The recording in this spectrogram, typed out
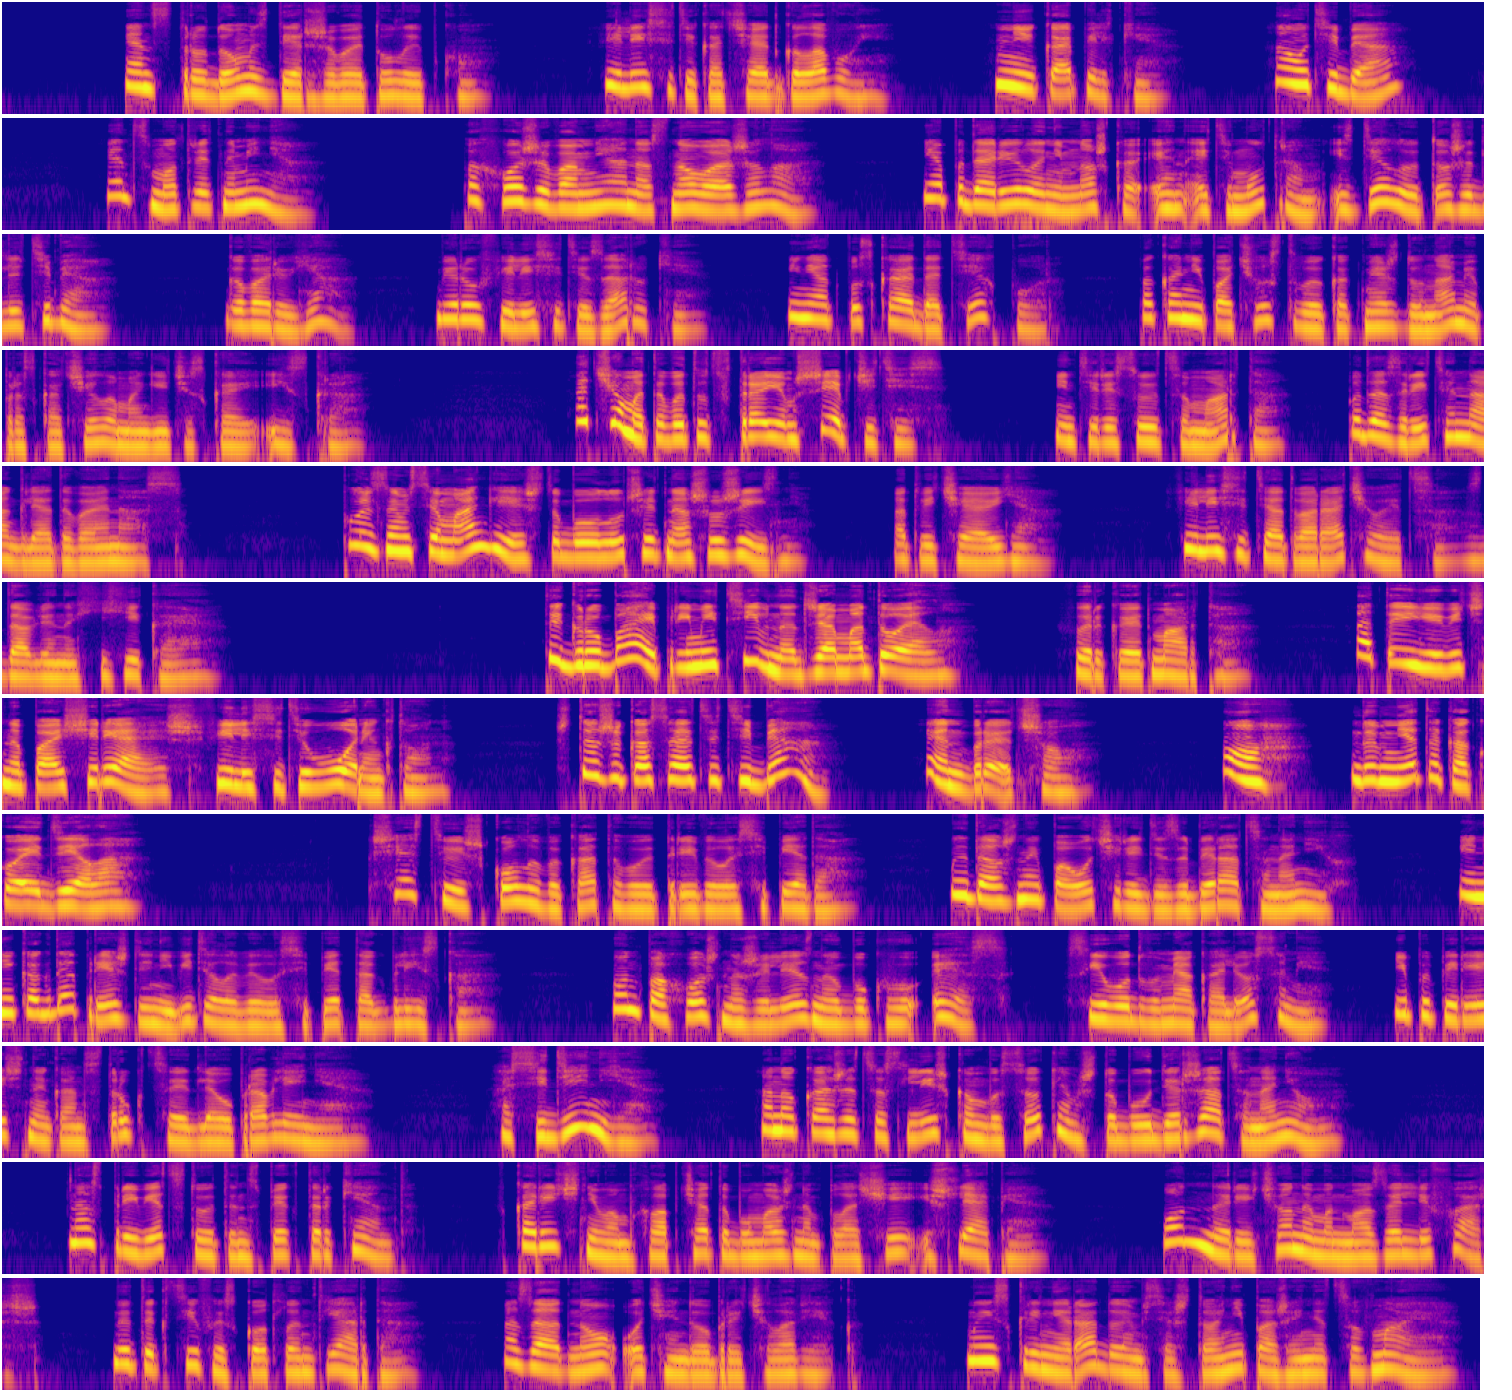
Эн с трудом сдерживает улыбку. Фелисити качает головой. «Ни капельки. А у тебя?» Эн смотрит на меня. Похоже, во мне она снова ожила. Я подарила немножко Эн этим утром и сделаю тоже для тебя. Говорю я, беру Фелисити за руки и не отпускаю до тех пор, пока не почувствую, как между нами проскочила магическая искра. «О чем это вы тут втроем шепчетесь?» Интересуется Марта, подозрительно оглядывая нас. «Пользуемся магией, чтобы улучшить нашу жизнь», — отвечаю я. Фелисити отворачивается, сдавленно хихикая. «Ты груба и примитивна, Джемма Дойл», — фыркает Марта. «А ты ее вечно поощряешь, Фелисити Уоррингтон. Что же касается тебя, Энн Брэдшоу? О, да мне-то какое дело!» К счастью, из школы выкатывают три велосипеда. Мы должны по очереди забираться на них. Я никогда прежде не видела велосипед так близко. Он похож на железную букву «С» с его двумя колесами и поперечной конструкцией для управления. А сиденье? Оно кажется слишком высоким, чтобы удержаться на нем. Нас приветствует инспектор Кент в коричневом хлопчатобумажном плаще и шляпе. Он наречённый мадемуазель Лефарш, детектив из Скотланд-Ярда, а заодно очень добрый человек. Мы искренне радуемся, что они поженятся в мае.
